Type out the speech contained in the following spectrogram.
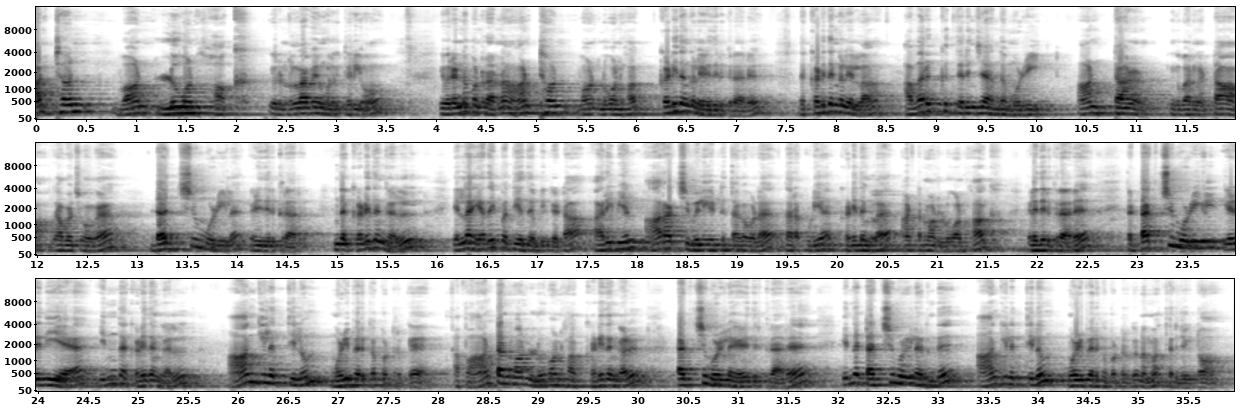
ஆண்டன் வான் லூவன் hack. இவர் நல்லாவே உங்களுக்கு தெரியும். இவர் என்ன பண்ணுறாருன்னா ஆண்டான் வான் லுவன் ஹாக் கடிதங்கள் எழுதியிருக்கிறாரு. இந்த கடிதங்கள் எல்லாம் அவருக்கு தெரிஞ்ச அந்த மொழி ஆண்டான். இங்கே பாருங்கள் டா ஞாபகம் வச்சுக்கோங்க. டச்சு மொழியில் எழுதியிருக்கிறாரு. இந்த கடிதங்கள் எல்லாம் எதை பற்றியது அப்படின்னு கேட்டால் அறிவியல் ஆராய்ச்சி வெளியீட்டு தகவலை தரக்கூடிய கடிதங்களை ஆண்டன் வான் லுவான் ஹாக் எழுதியிருக்கிறாரு. இந்த டச்சு மொழியில் எழுதிய இந்த கடிதங்கள் ஆங்கிலத்திலும் மொழிபெயர்க்கப்பட்டிருக்கு. அப்போ ஆண்டன் வான் லூவான் ஹாக் கடிதங்கள் டச்சு மொழியில் எழுதியிருக்கிறாரு. இந்த டச்சு மொழியிலிருந்து ஆங்கிலத்திலும் மொழிபெயர்க்கப்பட்டிருக்கு நம்ம தெரிஞ்சுக்கிட்டோம்.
